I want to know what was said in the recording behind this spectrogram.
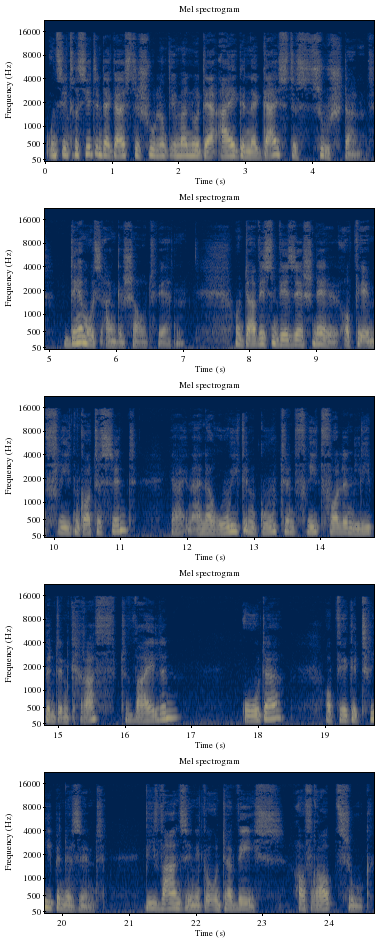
Uns interessiert in der Geistesschulung immer nur der eigene Geisteszustand. Der muss angeschaut werden. Und da wissen wir sehr schnell, ob wir im Frieden Gottes sind, ja, in einer ruhigen, guten, friedvollen, liebenden Kraft weilen, oder ob wir Getriebene sind, wie Wahnsinnige unterwegs, auf Raubzug,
